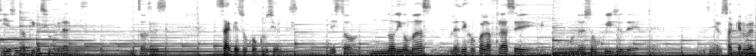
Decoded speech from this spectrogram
si es una aplicación gratis? Entonces, saquen sus conclusiones. Listo, no digo más, les dejo con la frase uno de esos juicios del señor Zuckerberg,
